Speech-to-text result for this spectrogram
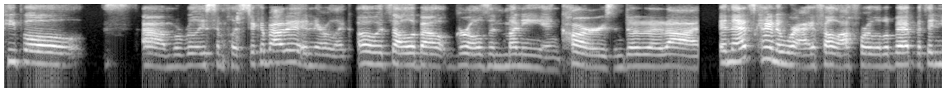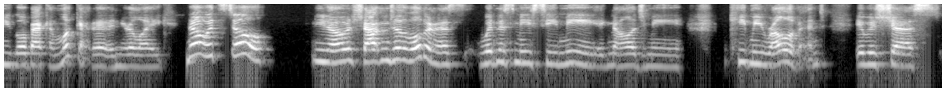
people um, were really simplistic about it, and they were like, "Oh, it's all about girls and money and cars and da da da." And that's kind of where I fell off for a little bit. But then you go back and look at it, and you're like, "No, it's still." You know, shout into the wilderness, witness me, see me, acknowledge me, keep me relevant. It was just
